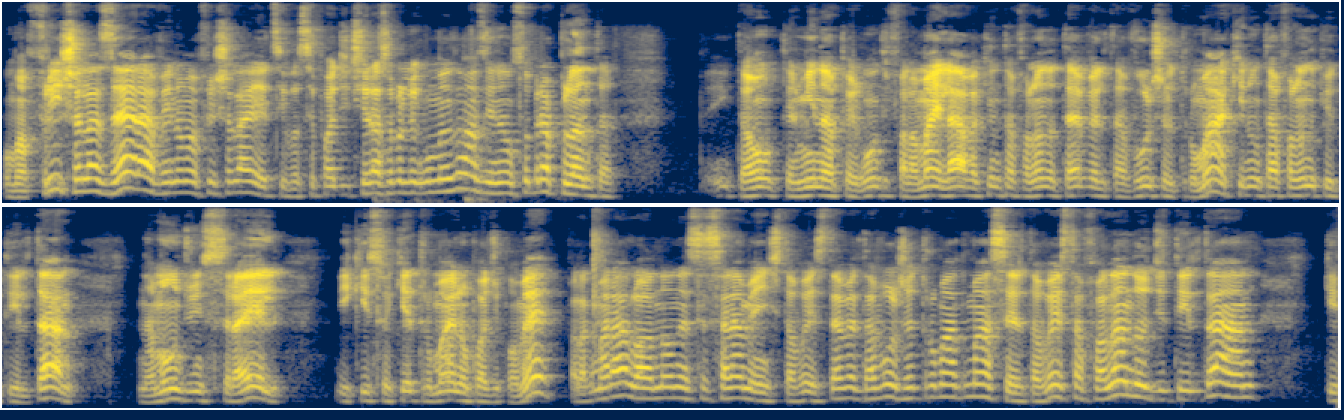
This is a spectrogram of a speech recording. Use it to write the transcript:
Uma fricha lazera vem uma fricha laetzi. Você pode tirar sobre a leguminosa e não sobre a planta. Então termina a pergunta e fala: Mai lava, aqui não está falando Tevel Tavul Shel Trumá, aqui não está falando que o Tiltan, na mão de um Israel, e que isso aqui é Trumá e não pode comer? Fala Gamaraló, não necessariamente. Talvez Tevel Tavul Shel Trumá de Maser. Talvez está falando de Tiltan que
